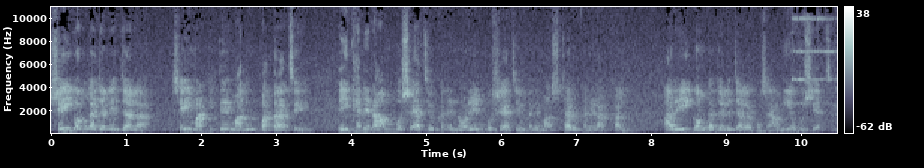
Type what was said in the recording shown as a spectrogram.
সেই গঙ্গা জলের জ্বালা, সেই মাটিতে মাদুর পাতা আছে, এইখানে রাম বসে আছে, ওখানে নরেন বসে আছে, ওখানে মাস্টার, ওখানে রাখাল। আর এই গঙ্গা জলের জ্বালার পাশে আমিও বসে আছি।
